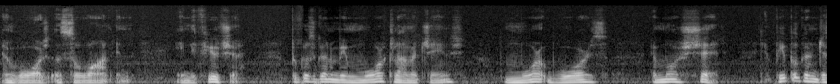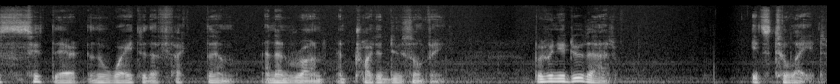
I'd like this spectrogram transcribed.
and wars and so on in in the future because there's going to be more climate change, more wars, and more shit. And people are going to just sit there and wait to affect them and then run and try to do something. But when you do that, it's too late.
